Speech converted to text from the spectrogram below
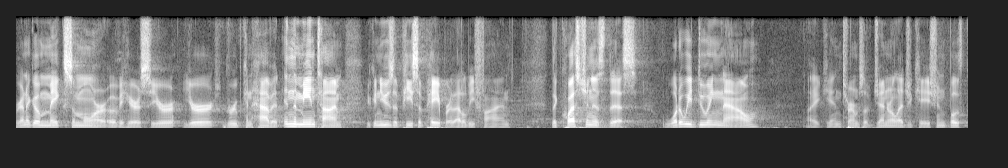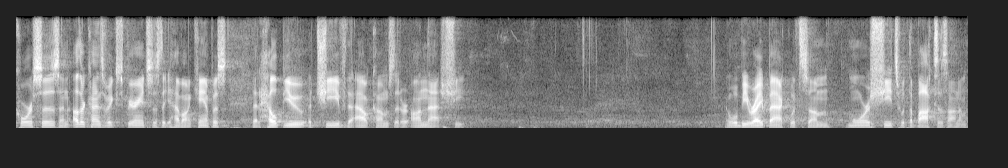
We're going to go make some more over here so your, your group can have it. In the meantime, you can use a piece of paper, that'll be fine. The question is this What are we doing now, like in terms of general education, both courses and other kinds of experiences that you have on campus that help you achieve the outcomes that are on that sheet? And we'll be right back with some more sheets with the boxes on them.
